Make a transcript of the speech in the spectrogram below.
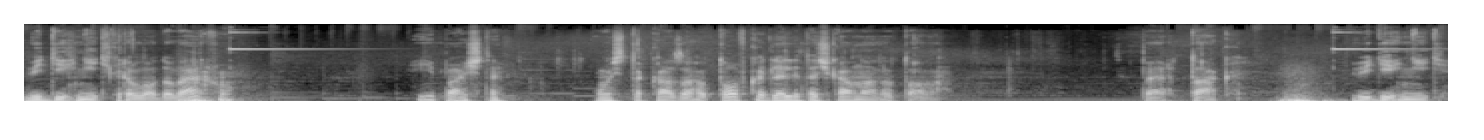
Відігніть крило доверху. І бачите, ось така заготовка для літачка в нас готова. Тепер так. Відігніть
